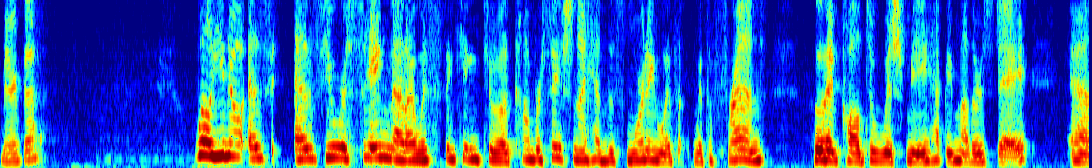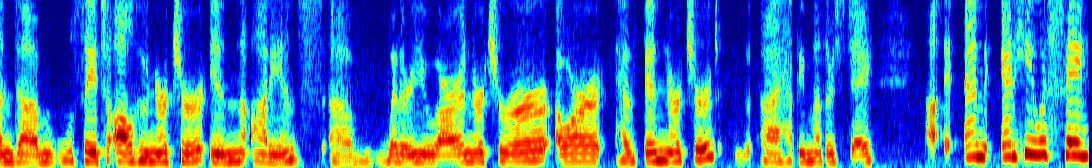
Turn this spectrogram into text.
mary beth Well, you know, as as you were saying that, I was thinking to a conversation I had this morning with with a friend who had called to wish me Happy Mother's Day, and um, we'll say to all who nurture in the audience, uh, whether you are a nurturer or have been nurtured, uh, Happy Mother's Day. Uh, and and he was saying,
